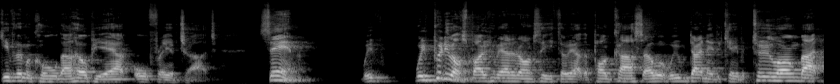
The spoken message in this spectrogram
give them a call. They'll help you out, all free of charge. Sam, we've we've pretty well spoken about it honestly throughout the podcast, so we don't need to keep it too long, but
